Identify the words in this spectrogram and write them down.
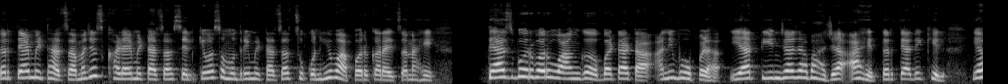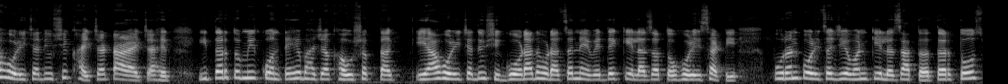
तर त्या मिठाचा म्हणजेच खड्या मिठाचा असेल किंवा समुद्री मिठाचा चुकूनही वापर करायचा नाही. त्याचबरोबर वांग बटाटा आणि भोपळा या तीन ज्या ज्या भाज्या आहेत तर त्या देखील या होळीच्या दिवशी खायच्या टाळायच्या आहेत. इतर तुम्ही कोणत्याही भाज्या खाऊ शकता. या होळीच्या दिवशी गोडाधोडाचा नैवेद्य केला जातो होळीसाठी. पुरणपोळीचं जेवण केलं जातं तर तोच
